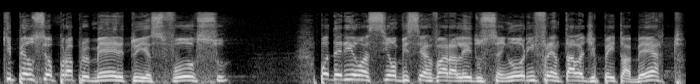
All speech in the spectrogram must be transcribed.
que, pelo seu próprio mérito e esforço, poderiam assim observar a lei do Senhor, enfrentá-la de peito aberto,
